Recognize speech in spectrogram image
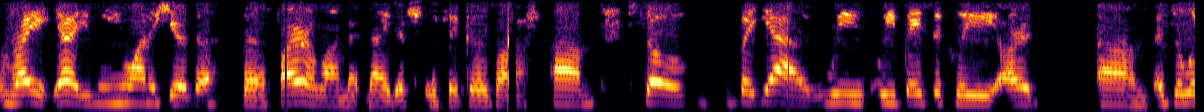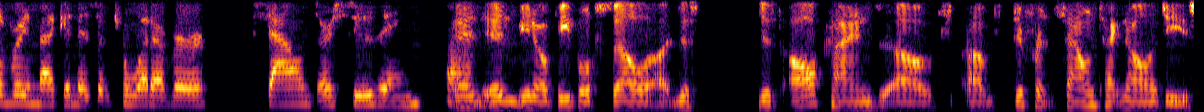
Right. Yeah. You mean you want to hear the the fire alarm at night if if it goes off. Um. So, but yeah, we we basically are um, a delivery mechanism for whatever sounds are soothing. Um, and and you know people sell uh, just just all kinds of of different sound technologies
